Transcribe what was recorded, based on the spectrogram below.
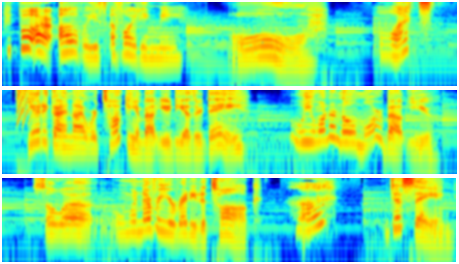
People are always avoiding me. Oh. What? Yurika and I were talking about you the other day. We want to know more about you. So, uh, whenever you're ready to talk, Huh? just saying,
